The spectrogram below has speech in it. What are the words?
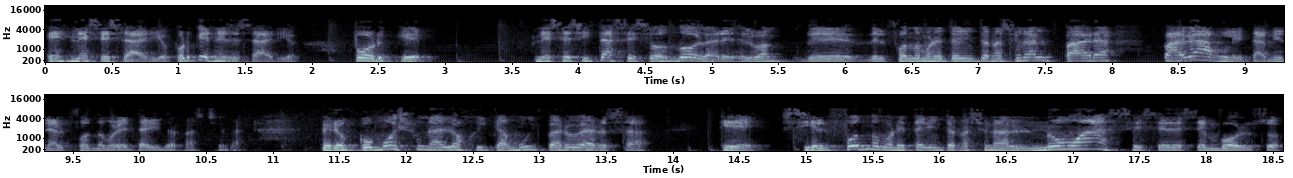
es necesario. ¿Por qué es necesario? Porque necesitas esos dólares del, banco, del Fondo Monetario Internacional para pagarle también al Fondo Monetario Internacional. Pero como es una lógica muy perversa, que si el Fondo Monetario Internacional no hace ese desembolso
